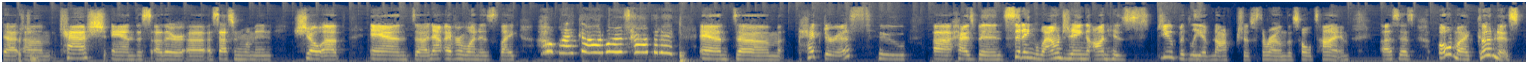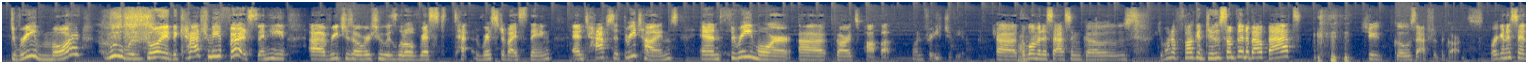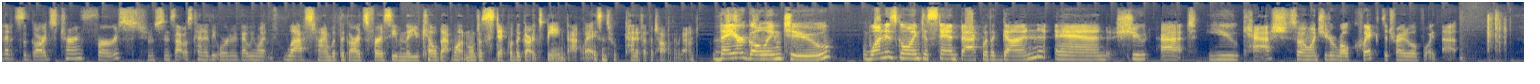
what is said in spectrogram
that um, Cash and this other uh, assassin woman show up, and uh, now everyone is like, "Oh my god, what is happening?" And um, Hectorus, who uh, has been sitting lounging on his stupidly obnoxious throne this whole time, uh, says, "Oh my goodness, three more? Who was going to catch me first? And he uh, reaches over to his little wrist ta- wrist device thing and taps it three times, and three more uh, guards pop up, one for each of you. Uh, the oh. woman assassin goes, "You want to fucking do something about that?" she goes after the guards. We're gonna say that it's the guards' turn first, since that was kind of the order that we went last time with the guards first. Even though you killed that one, we'll just stick with the guards being that way, since we're kind of at the top of the round. They are going to One is going to stand back with a gun and shoot at you, Cash. So I want you to roll quick to try to avoid that.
